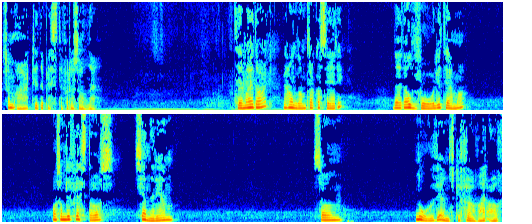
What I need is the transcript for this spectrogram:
som er til det beste for oss alle. Temaet i dag vil handle om trakassering. Det er et alvorlig tema, og som de fleste av oss kjenner igjen som noe vi ønsker fravær av.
